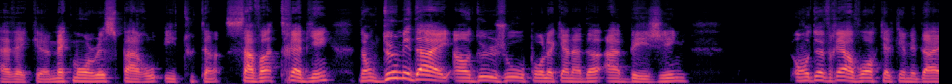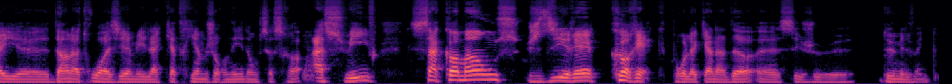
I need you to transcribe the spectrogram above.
avec McMorris, Paro et Toutan. Ça va très bien. Donc, deux médailles en deux jours pour le Canada à Beijing on devrait avoir quelques médailles euh, dans la troisième et la quatrième journée, donc ce sera à suivre. Ça commence, je dirais, correct pour le Canada, euh, ces Jeux 2022.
